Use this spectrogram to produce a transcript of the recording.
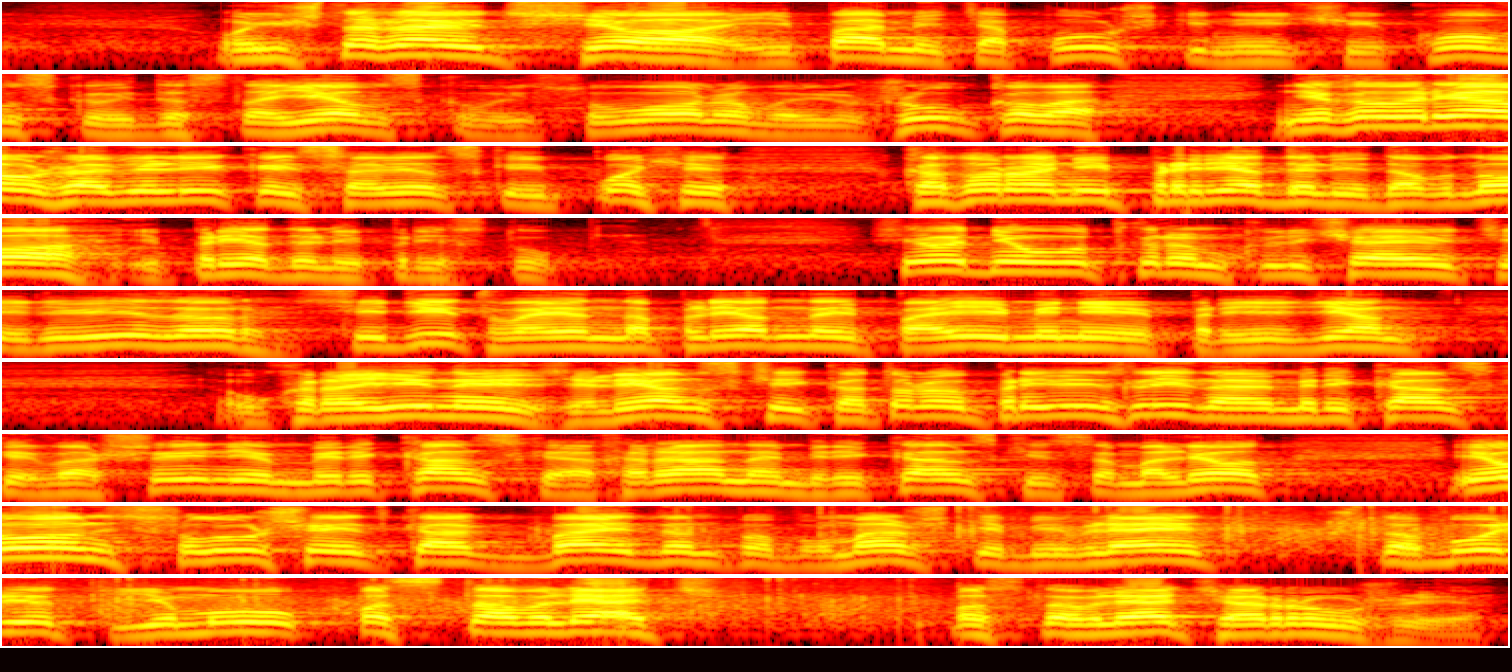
уничтожают все, и память о Пушкине, и Чайковского, и Достоевского, и Суворова, и Жукова, не говоря уже о великой советской эпохе, которую они предали давно и предали преступно. Сегодня утром включаю телевизор, сидит военнопленный по имени президент Украины Зеленский, которого привезли на американской машине, американская охрана, американский самолет. И он слушает, как Байден по бумажке объявляет, что будет ему поставлять, поставлять оружие.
